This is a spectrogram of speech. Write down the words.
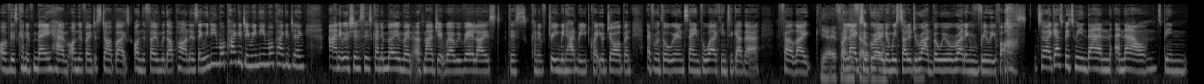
of this kind of mayhem on the phone to Starbucks, on the phone with our partners saying, we need more packaging, we need more packaging. And it was just this kind of moment of magic where we realized this kind of dream we'd had where you'd quit your job and everyone thought we were insane for working together. Felt like yeah, the legs had grown real. and we started to run, but we were running really fast. So I guess between then and now, it's been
